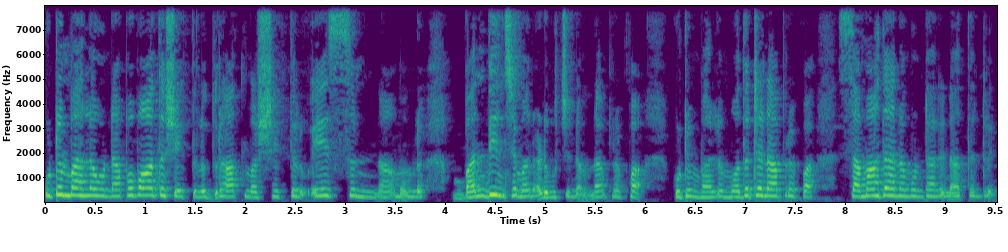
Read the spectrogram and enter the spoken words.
కుటుంబాల్లో ఉన్న అపవాద శక్తులు దురాత్మ శక్తులు ఏసు నామంలో బంధించమని అడుగుచున్నాం నా ప్రభ. కుటుంబాల్లో మొదట నా ప్రభ సమాధానం ఉండాలి నా తండ్రి.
